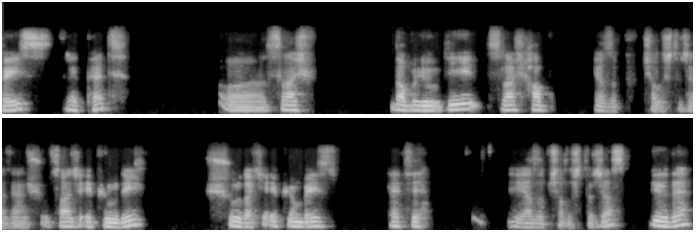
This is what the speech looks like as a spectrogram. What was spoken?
base pet slash wd slash hub yazıp çalıştıracağız. Yani şu sadece Appium değil, şuradaki Appium Base Pet'i yazıp çalıştıracağız. Bir de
